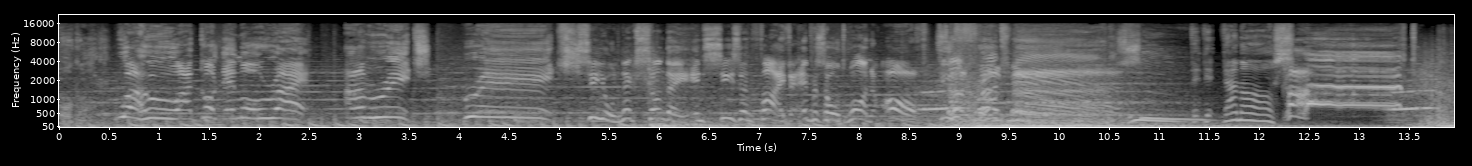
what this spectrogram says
bugger. Wahoo! I got them all right. I'm rich. Rich. See you next Sunday in season 5, episode 1 of The Th- th- Vamos. Cut!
